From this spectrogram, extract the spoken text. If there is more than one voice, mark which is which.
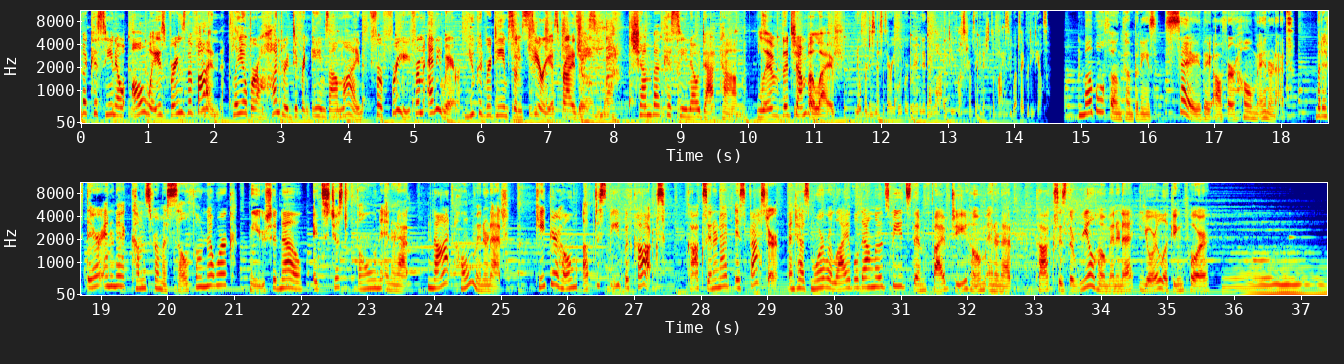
Speaker 1: Chumba Casino always brings the fun. Play over a hundred different games online for free from anywhere. You could redeem some serious prizes. Chumba. ChumbaCasino.com. Live the Chumba life. No purchase necessary. Void where prohibited by law. 18 plus terms and conditions apply. See website for details.
Speaker 2: Mobile phone companies say they offer home internet. But if their internet comes from a cell phone network, you should know. It's just phone internet, not home internet. Keep your home up to speed with Cox. Cox internet is faster and has more reliable download speeds than 5G home internet. Cox is the real home internet you're looking for.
